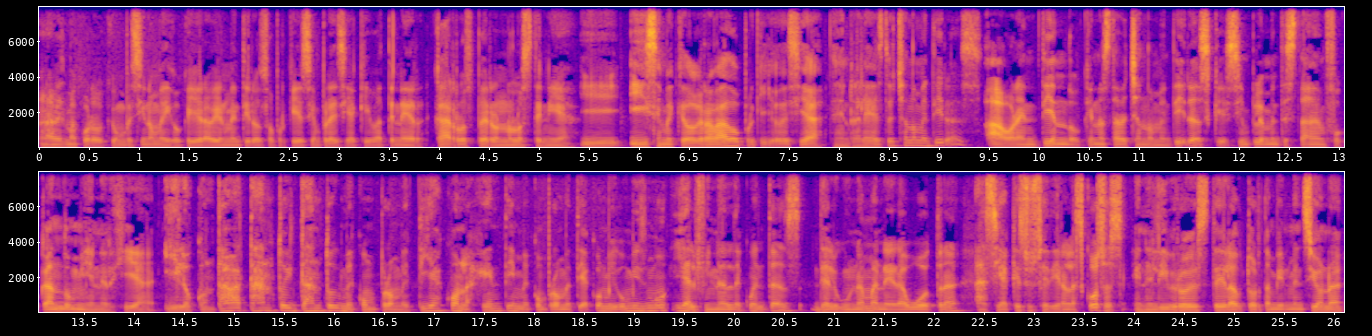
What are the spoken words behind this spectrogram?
una vez me acuerdo que un vecino me dijo que yo era bien mentiroso porque yo siempre decía que iba a tener carros, pero no los tenía. Y, y se me quedó grabado porque yo decía, en realidad estoy echando mentiras. Ahora entiendo que no estaba echando mentiras, que simplemente estaba enfocando mi energía y lo contaba tanto y tanto y me comprometía con la gente y me comprometía conmigo mismo y al final de cuentas de alguna manera u otra hacía que sucedieran las cosas. En el libro este el autor también menciona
